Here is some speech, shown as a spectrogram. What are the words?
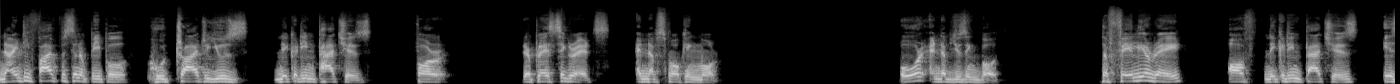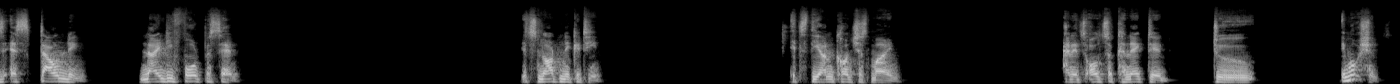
95% of people who try to use nicotine patches for replace cigarettes end up smoking more or end up using both. The failure rate of nicotine patches is astounding. 94%. It's not nicotine. It's the unconscious mind. And it's also connected to emotions.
